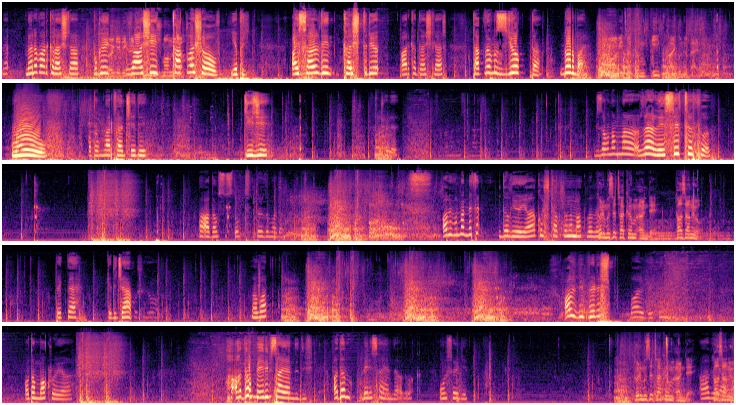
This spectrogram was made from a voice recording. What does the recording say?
Me- Merhaba arkadaşlar. Bugün Bölgedeki Raşit Takla. Show yapı. Ay Saladin karıştırıyor arkadaşlar. Taklamız yok da normal. Mavi takım ilk kaybını verdi. Wow. Adamlar pençeli. GG. Şöyle. Biz adamlar neredeyse tıfı. Aa adam sustu. Tutturdum adam. Abi bunlar ne dalıyor ya? Koş taklalı maklalı. Kırmızı takım önde. Kazanıyor. Bekle. Geleceğim. Ne var? Abi bir beleş bari bekleme. Adam makro ya. adam benim sayemde düş. Adam benim sayemde aldı bak. Onu söyleyeyim. Kırmızı takım önde. Abi ya. Kazanıyor.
